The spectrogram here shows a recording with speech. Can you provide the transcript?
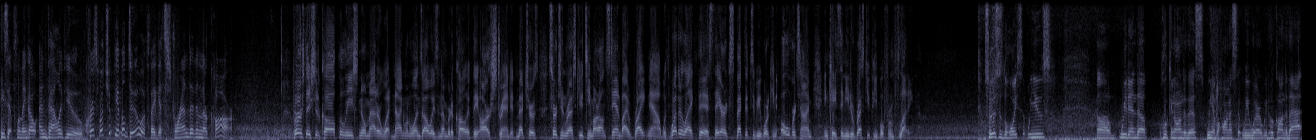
He's at Flamingo and Valley View. Chris, what should people do if they get stranded in their car? First, they should call police no matter what. 911 is always the number to call if they are stranded. Metro's search and rescue team are on standby right now. With weather like this, they are expected to be working overtime in case they need to rescue people from flooding. So this is the hoist that we use. Uh, we'd end up hooking onto this. We have a harness that we wear. We'd hook onto that.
